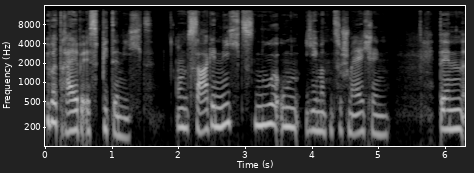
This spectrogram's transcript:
übertreibe es bitte nicht und sage nichts nur, um jemanden zu schmeicheln, denn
